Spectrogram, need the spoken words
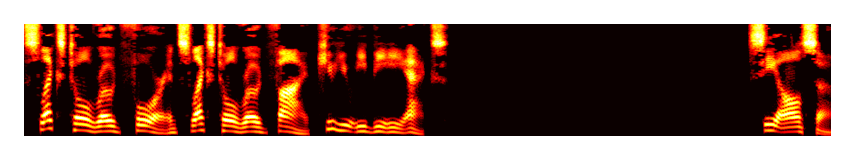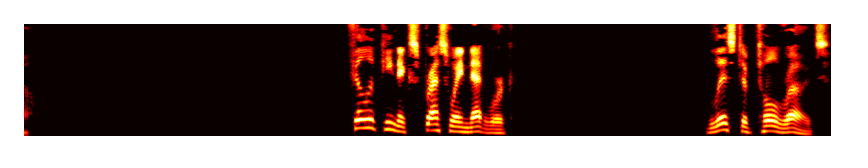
Slex Toll Road 4 and Slex Toll Road 5 QUEBEX See also. Philippine Expressway Network. List of toll roads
